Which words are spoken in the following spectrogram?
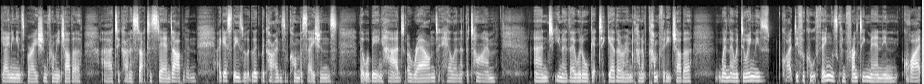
gaining inspiration from each other uh, to kind of start to stand up. And I guess these were the, the kinds of conversations that were being had around Helen at the time. And, you know, they would all get together and kind of comfort each other when they were doing these quite difficult things, confronting men in quite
